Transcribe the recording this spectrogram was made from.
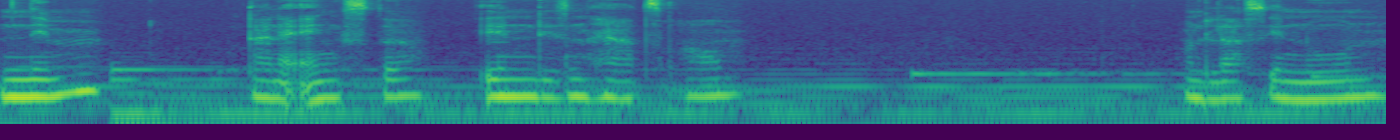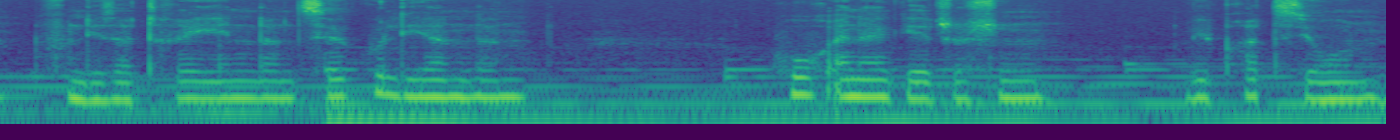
Nimm deine Ängste in diesen Herzraum und lass ihn nun von dieser drehenden, zirkulierenden, hochenergetischen Vibration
